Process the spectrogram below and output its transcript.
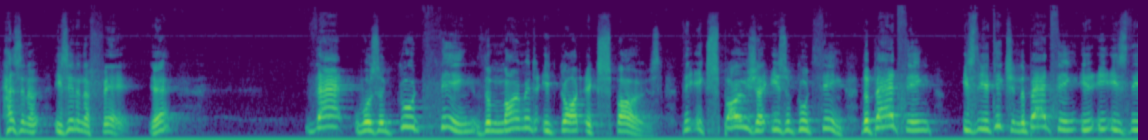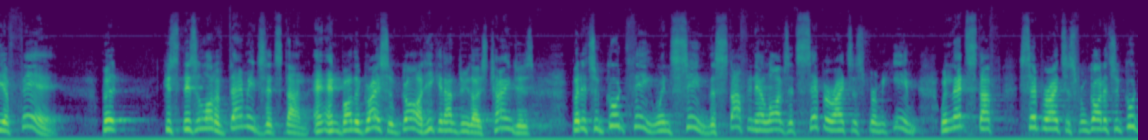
has an, is in an affair, yeah? That was a good thing the moment it got exposed. The exposure is a good thing. The bad thing is the addiction. The bad thing is, is the affair. But because there's a lot of damage that's done. And, and by the grace of God, He can undo those changes. But it's a good thing when sin, the stuff in our lives that separates us from Him, when that stuff separates us from God, it's a good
